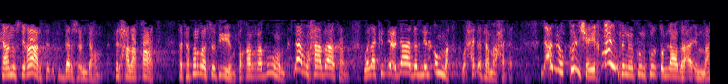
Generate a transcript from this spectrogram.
كانوا صغار في الدرس عندهم في الحلقات. فتفرسوا فيهم فقربوهم لا محاباة ولكن إعدادا للأمة وحدث ما حدث. لأنه كل شيخ ما يمكن أن يكون كل طلابه أئمة.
